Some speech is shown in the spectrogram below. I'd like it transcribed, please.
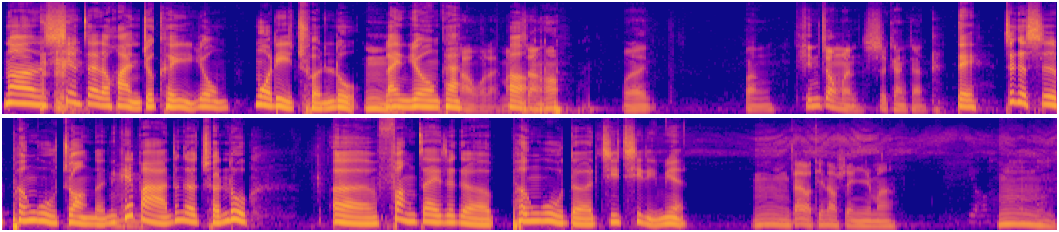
那现在的话，你就可以用茉莉纯露，嗯，来你用用看。好我来，马上哈，哦、我来帮。听众们试看看，对，这个是喷雾状的，你可以把那个纯露，呃，放在这个喷雾的机器里面。嗯，大家有听到声音吗？有。嗯，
